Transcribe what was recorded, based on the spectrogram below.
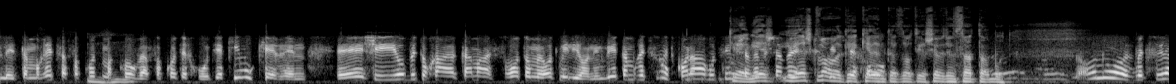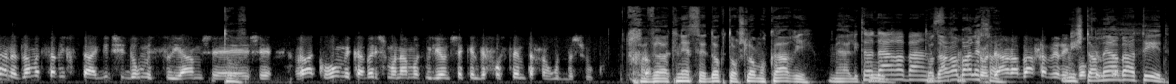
לתמרץ הפקות mm-hmm. מקור והפקות איכות, יקימו קרן אה, שיהיו בתוכה כמה עשרות או מאות מיליונים ויתמרצו את כל הערוצים כן, שווה יש, בשווה. יש כבר. קרן כזאת יושבת במשרד התרבות. לא, נו, אז מצוין, אז למה צריך תאגיד שידור מסוים ש, שרק הוא מקבל 800 מיליון שקל וחוסם תחרות בשוק? חבר הכנסת דוקטור שלמה קרעי מהליכוד. תודה רבה. תודה רבה לך. תודה רבה חברים. משתמע בעתיד.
